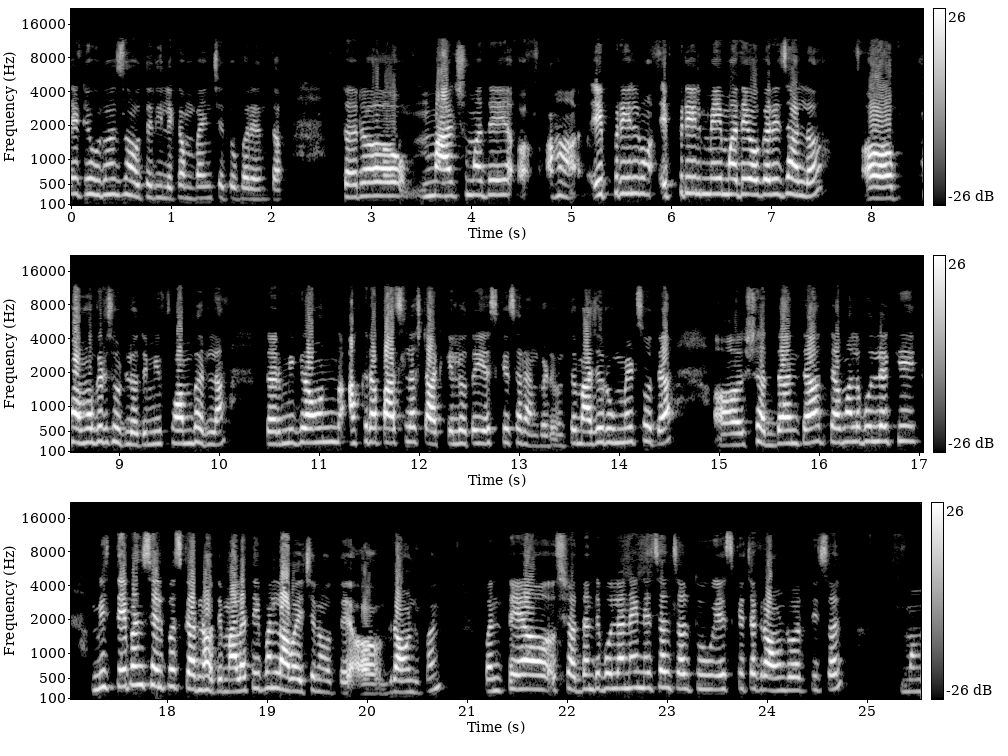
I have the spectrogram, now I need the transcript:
ते ठेवूनच नव्हते दिले कंबाईनचे तोपर्यंत. तर मार्च मध्ये हा एप्रिल एप्रिल मे मध्ये वगैरे झालं. फॉर्म वगैरे सुटले होते. मी फॉर्म भरला. तर मी ग्राउंड अकरा पाचला स्टार्ट केलं होतं एस के सरांकडे. तर माझ्या रूममेट्स होत्या श्रद्धा त्या. त्या मला बोलल्या की मी ते पण सेल्फच करणार होते. मला ते पण लावायचे नव्हते ग्राउंड पण. पण ते अं, श्रद्धा ते बोलल्या नाही नाही चल चल तू एस केच्या ग्राउंड वरती चल. मग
